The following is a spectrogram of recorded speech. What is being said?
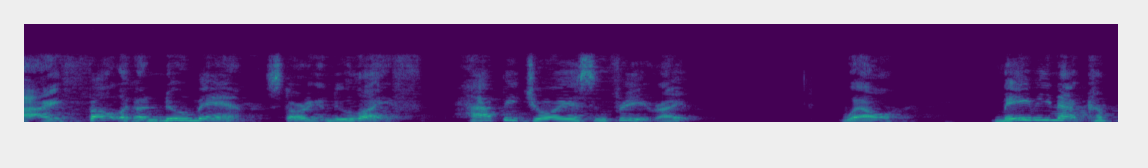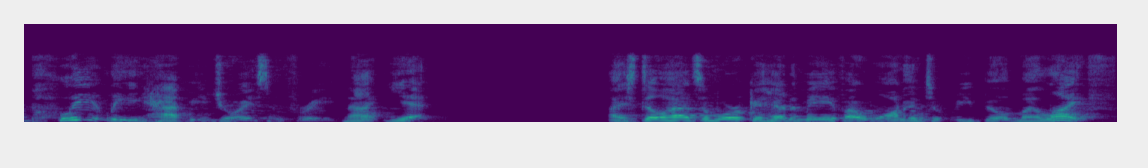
I felt like a new man starting a new life, happy, joyous, and free, right? Well, maybe not completely happy, joyous, and free, not yet. I still had some work ahead of me if I wanted to rebuild my life.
